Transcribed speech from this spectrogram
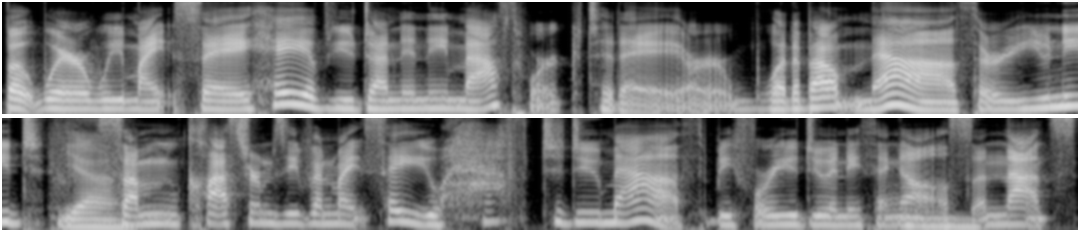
but where we might say, Hey, have you done any math work today? Or what about math? Or you need Yeah. some classrooms even might say you have to do math before you do anything else. Mm. And that's,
